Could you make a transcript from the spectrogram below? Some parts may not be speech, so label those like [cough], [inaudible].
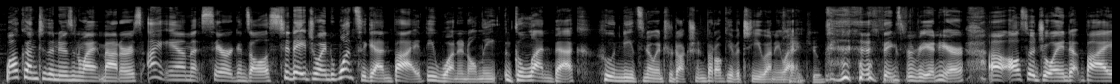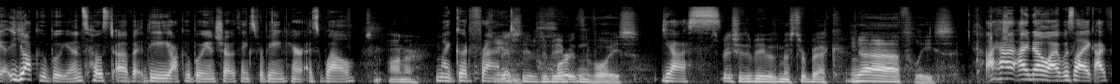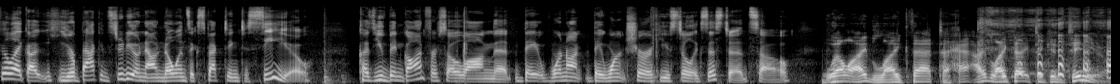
Welcome to the news and why it matters. I am Sarah Gonzalez. Today, joined once again by the one and only Glenn Beck, who needs no introduction, but I'll give it to you anyway. Thank you. [laughs] Thanks for being here. Uh, also joined by Jaco Booyens, host of the Jaco Booyens Show. Thanks for being here as well. It's an honor. My good friend. Especially to be Important with, voice. Yes. especially to be with Mr. Beck. Ah, please. I had. I know. I was like, I feel like uh, you're back in studio now. No one's expecting to see you because you've been gone for so long that they were not. They weren't sure if you still existed. So. Well, I'd like that to ha- I'd like that to continue. [laughs]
